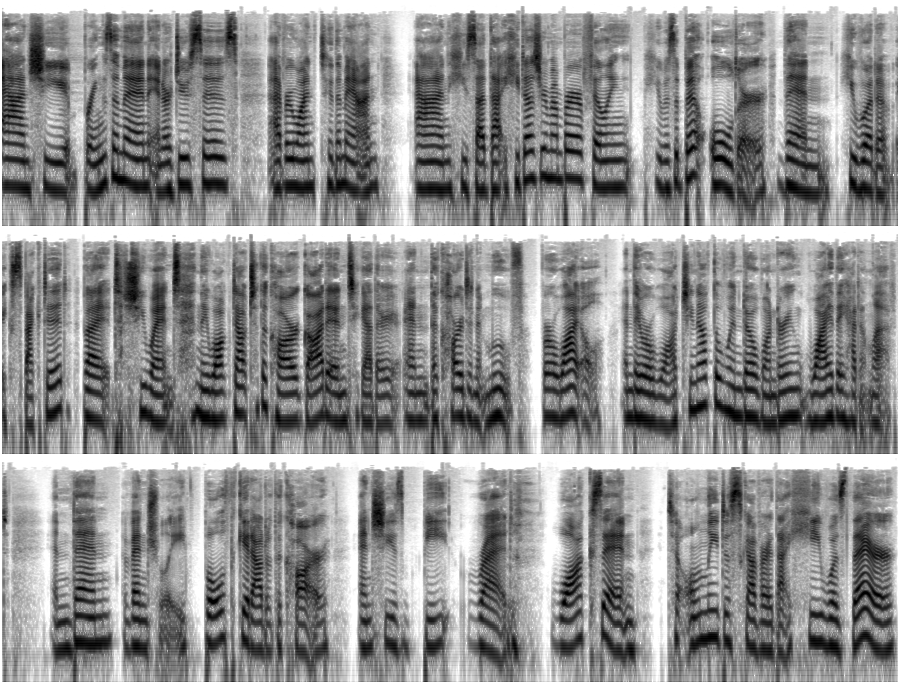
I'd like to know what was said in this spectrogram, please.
And she brings him in, introduces everyone to the man. And he said that he does remember feeling he was a bit older than he would have expected. But she went and they walked out to the car, got in together, and the car didn't move for a while. And they were watching out the window, wondering why they hadn't left. And then eventually, both get out of the car and she is beat red, walks in to only discover that he was there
